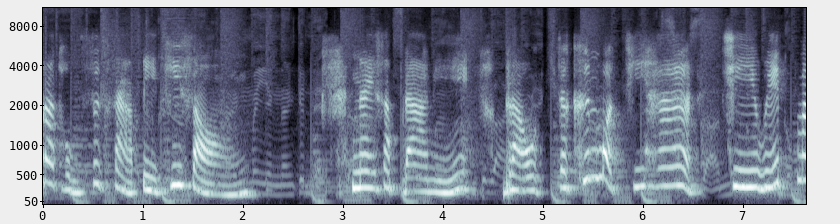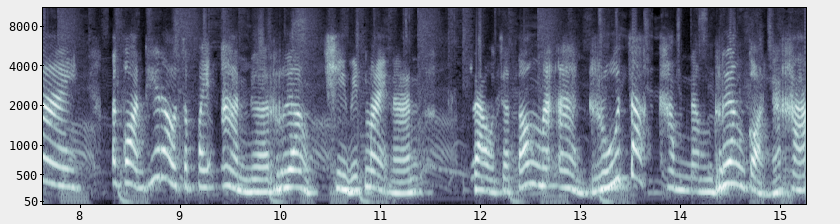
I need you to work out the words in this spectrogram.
ประถมศึกษาปีที่2ในสัปดาห์นี้ เราจะขึ้นบทที่ 5 ชีวิตใหม่ แต่ก่อนที่เราจะไปอ่านเนื้อเรื่องชีวิตใหม่นั้น เราจะต้องมาอ่านรู้จักคำนำเรื่องก่อนนะคะ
